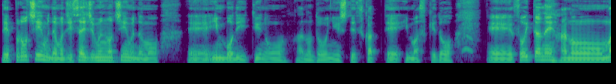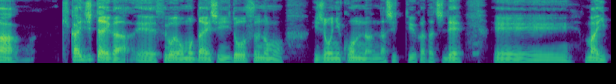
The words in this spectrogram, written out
で、プロチームでも実際自分のチームでも、えーインボディっていうのをあの導入して使っていますけど、えーそういったね、あのーまあ、機械自体が、えすごい重たいし、移動するのも非常に困難だしっていう形で、えまあ一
